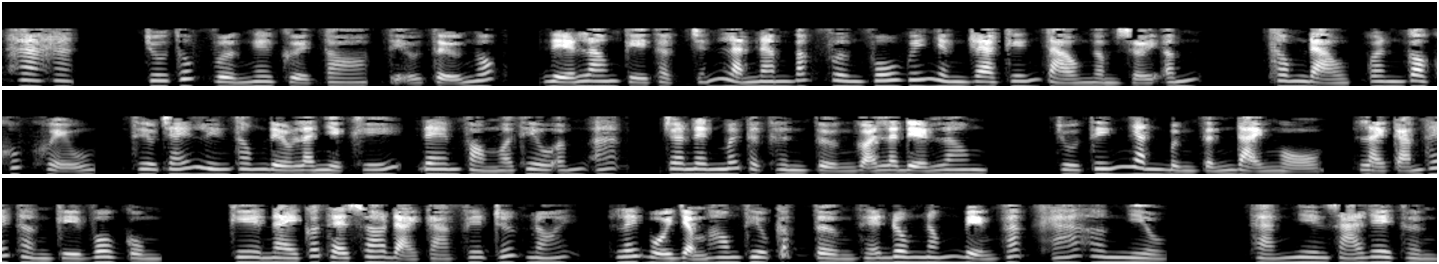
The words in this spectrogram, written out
Ha ha, Chu thúc vừa nghe cười to, tiểu tử ngốc, địa long kỳ thật chính là Nam Bắc phương phố quý nhân ra kiến tạo ngầm sưởi ấm. Thông đạo, quanh co khúc khuỷu, thiêu cháy liên thông đều là nhiệt khí, đem phòng ở thiêu ấm áp, cho nên mới thực hình tượng gọi là địa long. Chu tiến nhanh bừng tỉnh đại ngộ, lại cảm thấy thần kỳ vô cùng. Kia này có thể so đại cà phía trước nói, lấy bụi dậm hông thiêu cấp tường thể đôn nóng biện pháp khá hơn nhiều. Thản nhiên xả dây thừng,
